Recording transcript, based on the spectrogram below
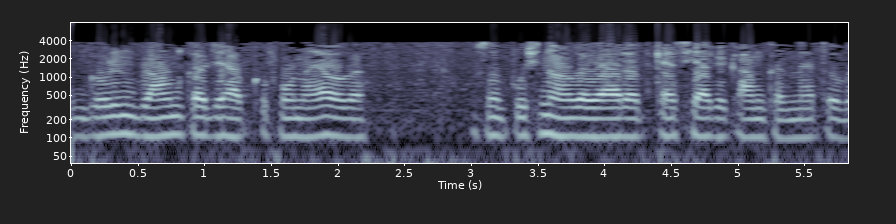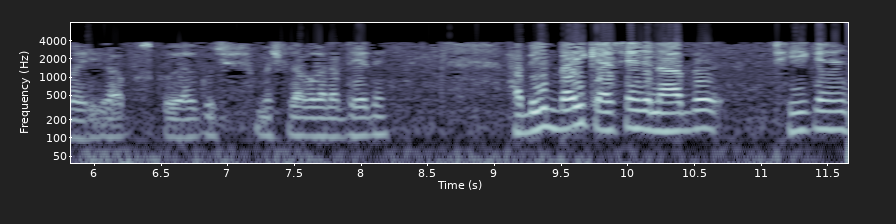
گولڈن براؤن کا جو ہے آپ کو فون آیا ہوگا۔ اس میں پوچھنا ہوگا، یار اب کیسے آگے کام کرنا ہے؟ تو بھائی آپ اس کو یار کچھ مشورہ وغیرہ دے دیں۔ حبیب بھائی کیسے ہیں جناب؟ ٹھیک ہیں؟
